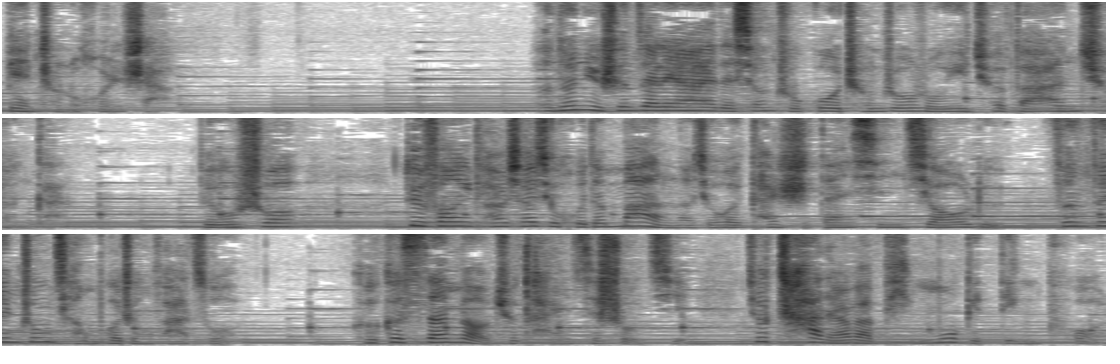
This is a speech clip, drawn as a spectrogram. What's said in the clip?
变成了婚纱。很多女生在恋爱的相处过程中容易缺乏安全感，比如说，对方一条消息回的慢了，就会开始担心焦虑，分分钟强迫症发作，隔个三秒去看一次手机，就差点把屏幕给盯破了。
